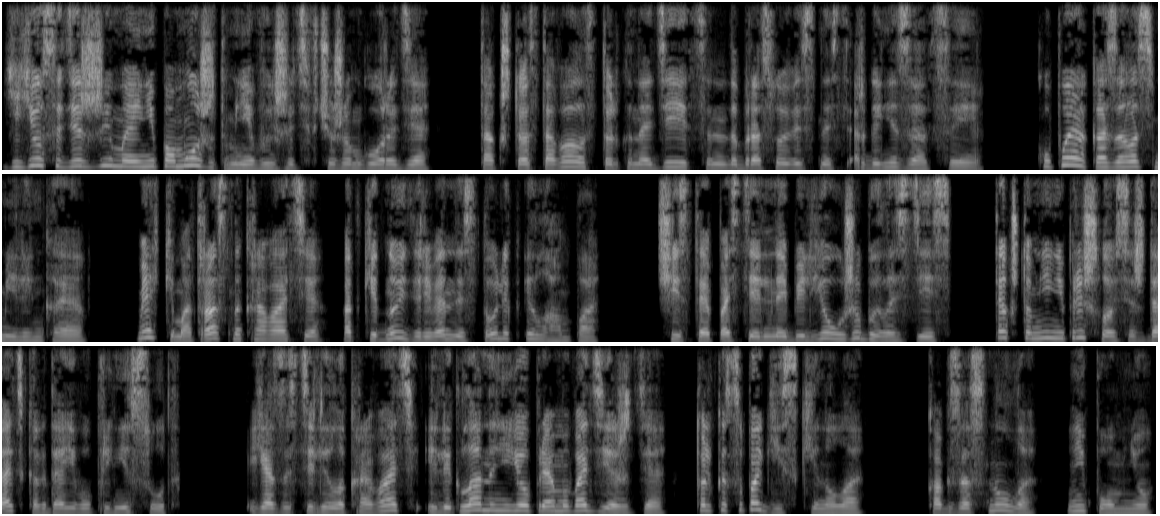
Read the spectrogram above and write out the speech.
Ее содержимое не поможет мне выжить в чужом городе, так что оставалось только надеяться на добросовестность организации. Купе оказалось миленькое. Мягкий матрас на кровати, откидной деревянный столик и лампа. Чистое постельное белье уже было здесь, так что мне не пришлось ждать, когда его принесут. Я застелила кровать и легла на нее прямо в одежде, только сапоги скинула. Как заснула, не помню,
